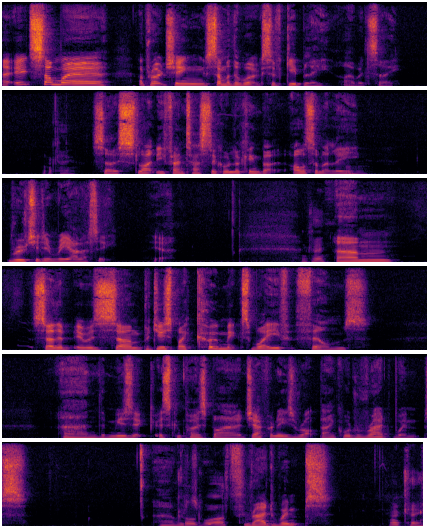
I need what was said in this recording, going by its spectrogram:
it's somewhere approaching some of the works of Ghibli, I would say. Okay. So slightly fantastical looking, but ultimately Mhm. rooted in reality. Yeah. Okay. Um, so the, it was um, produced by Comix Wave Films, and the music is composed by a Japanese rock band called Radwimps. Uh, Called what? Radwimps. Okay.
